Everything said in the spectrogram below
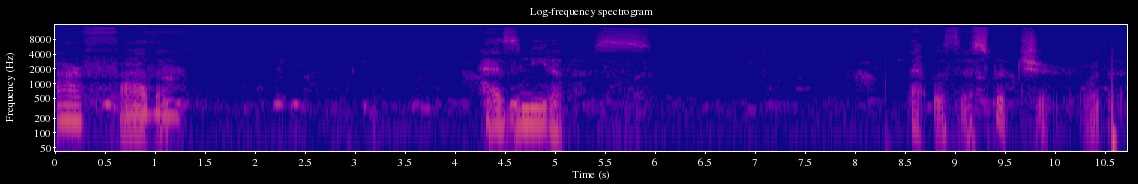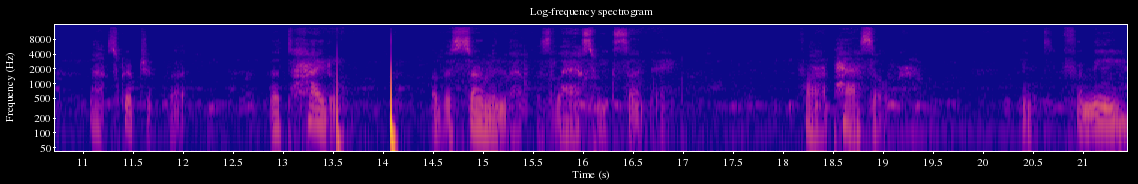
Our Father has need of us. That was the scripture, or the, not scripture, but the title of the sermon that was last week, Sunday, for our Passover. And for me,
